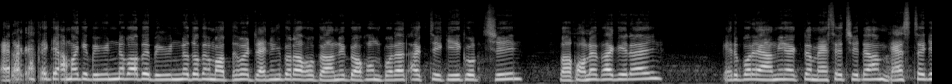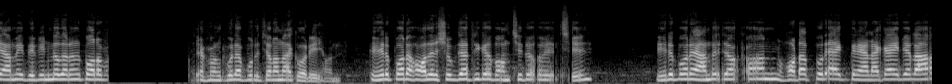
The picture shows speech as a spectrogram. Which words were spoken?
এলাকা থেকে আমাকে বিভিন্নভাবে বিভিন্ন জনের মাধ্যমে ট্রেনিং করা হতো। আমি কখন পরে থাকছি, কী করছি বা ফোনে থাকি নাই, এরপরে আমি একটা মেসেজ ছিলাম। ম্যাচ থেকে আমি বিভিন্ন ধরনের পর এখনগুলো পরিচালনা করি। এরপরে হলের সুবিধা থেকে বঞ্চিত হয়েছি। এরপরে আমি যখন হঠাৎ করে একদিন এলাকায় গেলাম,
